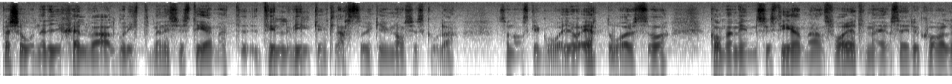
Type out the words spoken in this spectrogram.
personer i själva algoritmen i systemet till vilken klass och vilken gymnasieskola som de ska gå i. Och ett år så kommer min systemansvarige till mig och säger du Karl,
